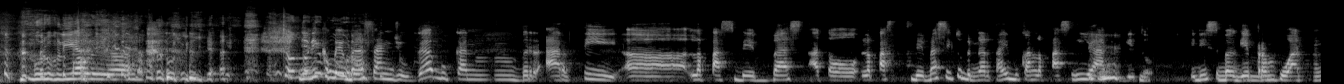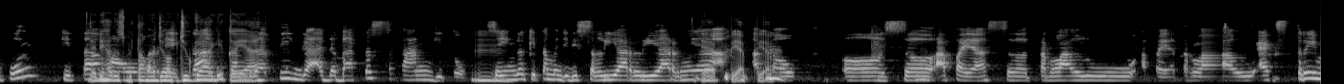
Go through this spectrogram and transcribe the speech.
burung liar. burung liar. Contohnya Jadi burung. kebebasan juga bukan berarti eh, lepas bebas atau lepas bebas itu benar tapi bukan lepas liar gitu. Jadi sebagai perempuan pun kita Jadi harus bertanggung jawab merdeka juga gitu ya. berarti nggak ada batasan gitu. Hmm. Sehingga kita menjadi seliar-liarnya Yap, yap, yap. atau eh, se apa ya se terlalu apa ya terlalu ekstrim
